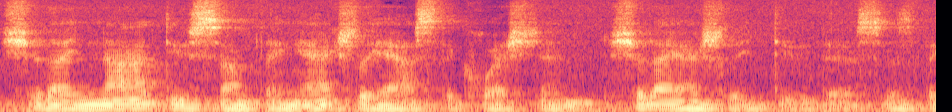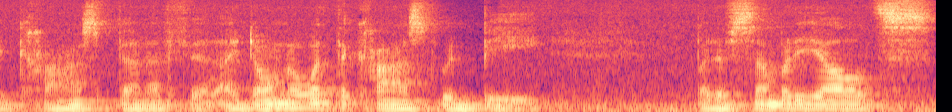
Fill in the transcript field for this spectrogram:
should i not do something? Actually ask the question should i actually do this? Is the cost benefit? I don't know what the cost would be but if somebody else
